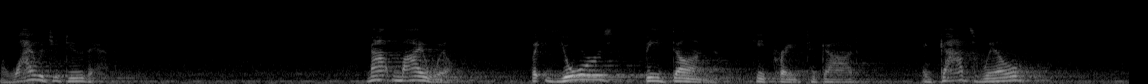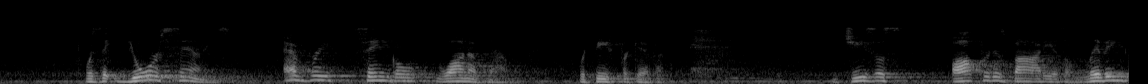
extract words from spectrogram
Now, why would you do that? Not my will, but yours be done, he prayed to God. And God's will was that your sins, every single one of them, would be forgiven. Jesus offered his body as a living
